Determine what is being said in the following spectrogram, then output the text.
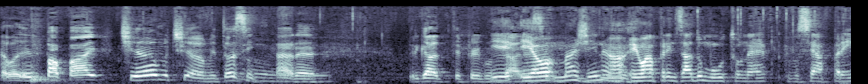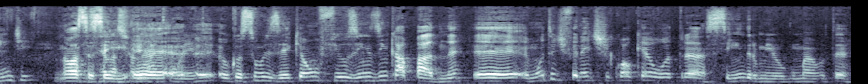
ela, ele, papai, te amo, te amo. Então assim, oh, cara... Obrigado por ter perguntado. E, eu assim. imagino, é um aprendizado mútuo, né? Porque você aprende. Nossa, assim, é, é eu costumo dizer que é um fiozinho desencapado, né? É, é, muito diferente de qualquer outra síndrome, alguma outra.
